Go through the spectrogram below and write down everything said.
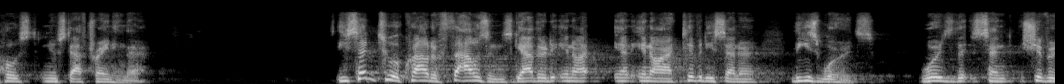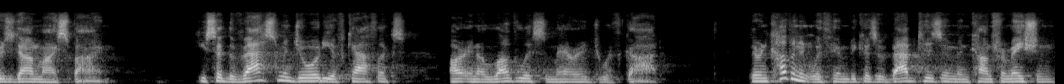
host new staff training there. He said to a crowd of thousands gathered in our, in, in our activity center these words, words that sent shivers down my spine. He said, the vast majority of Catholics are in a loveless marriage with God. They're in covenant with him because of baptism and confirmation,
